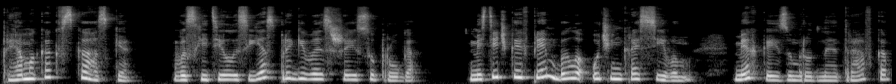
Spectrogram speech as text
«Прямо как в сказке!» – восхитилась я, спрыгивая с шеи супруга. Местечко и впрямь было очень красивым. Мягкая изумрудная травка,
